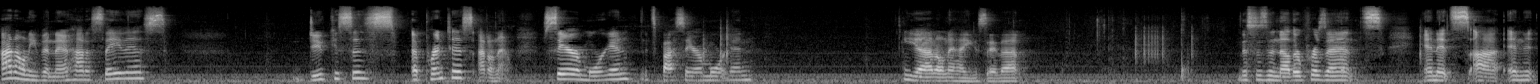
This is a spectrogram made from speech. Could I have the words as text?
I don't even know how to say this. Duchess's Apprentice? I don't know. Sarah Morgan. It's by Sarah Morgan. Yeah, I don't know how you say that. This is another presents, and it's uh, An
